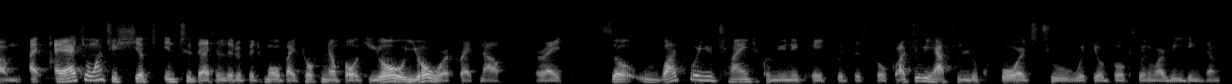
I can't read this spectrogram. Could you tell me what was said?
um, I, I actually want to shift into that a little bit more by talking about your your work right now right so what were you trying to communicate with this book what do we have to look forward to with your books when we're reading them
